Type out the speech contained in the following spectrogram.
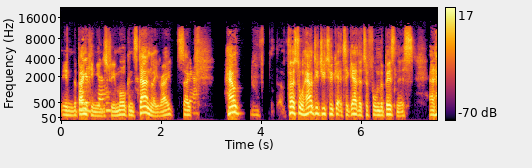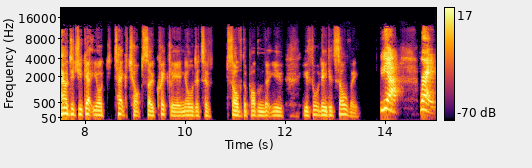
in the banking Morgan industry, Morgan Stanley, right? So, yeah. how first of all, how did you two get together to form the business, and how did you get your tech chops so quickly in order to solve the problem that you you thought needed solving? Yeah, right.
